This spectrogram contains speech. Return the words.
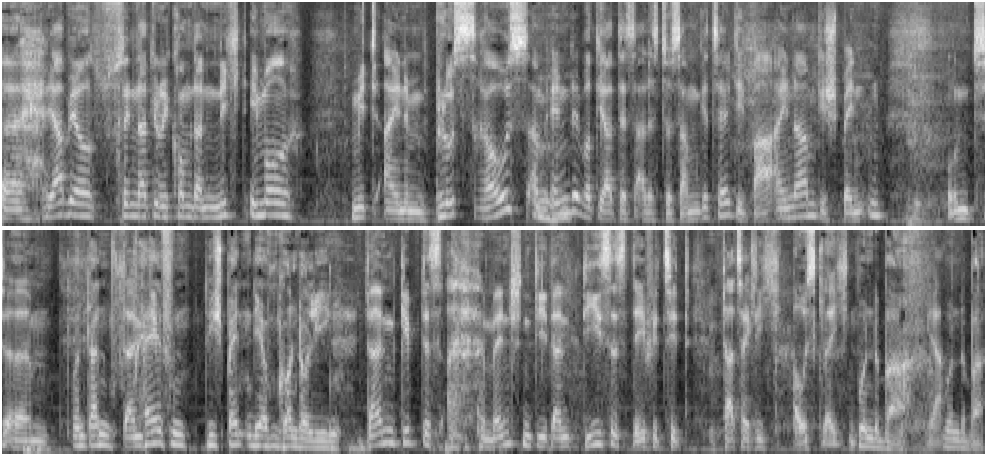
Äh, ja, wir sind natürlich, kommen dann nicht immer mit einem Plus raus. Am Ende wird ja das alles zusammengezählt, die Bareinnahmen, die Spenden. Und, ähm, Und dann, Dann gibt- helfen die Spenden, die auf dem Konto liegen. dann gibt es Menschen, die dann dieses Defizit tatsächlich ausgleichen. Wunderbar, Ja. wunderbar.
